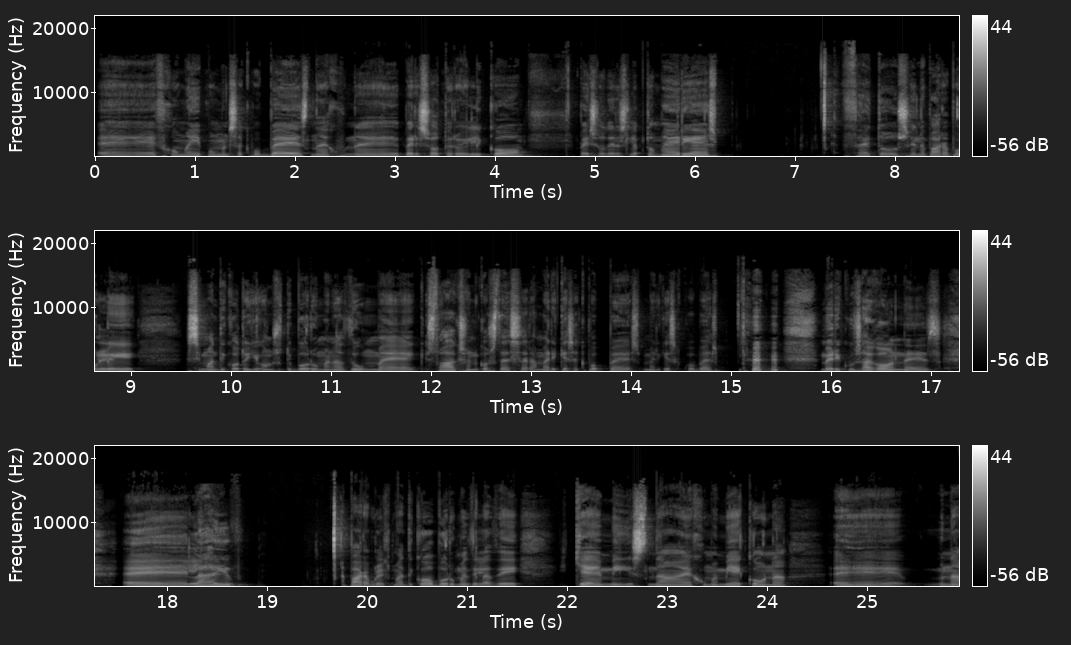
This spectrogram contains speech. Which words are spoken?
Ε, εύχομαι οι επόμενες εκπομπές να έχουν περισσότερο υλικό, περισσότερες λεπτομέρειες. Φέτος είναι πάρα πολύ σημαντικό το γεγονός ότι μπορούμε να δούμε στο Action 24 μερικές εκπομπές, μερικές εκπομπές, μερικούς αγώνες ε, live. Πάρα πολύ σημαντικό. Μπορούμε δηλαδή και εμείς να έχουμε μία εικόνα ε, να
